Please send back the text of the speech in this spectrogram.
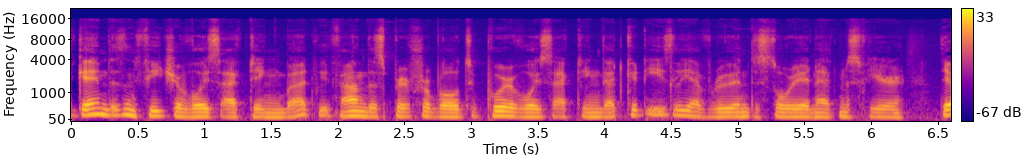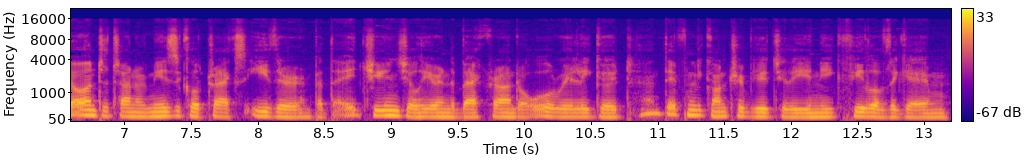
The game doesn't feature voice acting, but we found this preferable to poor voice acting that could easily have ruined the story and atmosphere. There aren't a ton of musical tracks either, but the 8 tunes you'll hear in the background are all really good and definitely contribute to the unique feel of the game.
